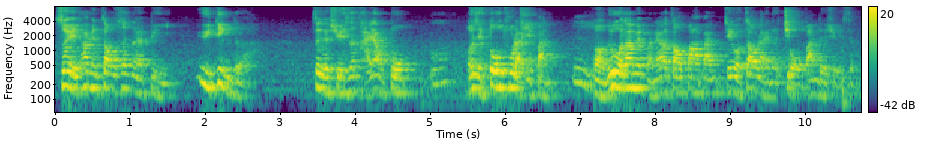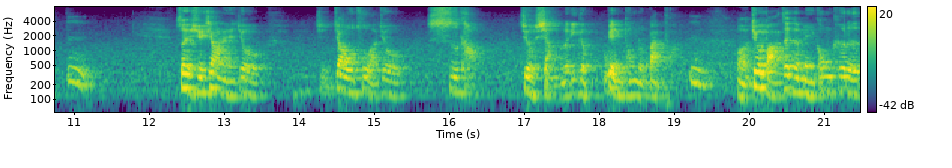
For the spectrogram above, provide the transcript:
所以他们招生呢比预定的这个学生还要多，哦，而且多出来一班，嗯，哦，如果他们本来要招八班，结果招来了九班的学生，嗯，所以学校呢就教务处啊就思考，就想了一个变通的办法，嗯，哦，就把这个美工科的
